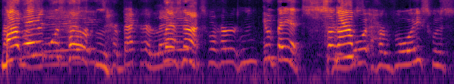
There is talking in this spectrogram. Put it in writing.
My Back leg was hurting. Her back of her Last legs night. were hurting. It was bad. So Her, now, vo- her voice was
